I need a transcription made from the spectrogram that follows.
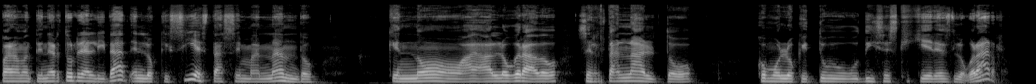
para mantener tu realidad en lo que sí estás emanando, que no ha logrado ser tan alto como lo que tú dices que quieres lograr.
